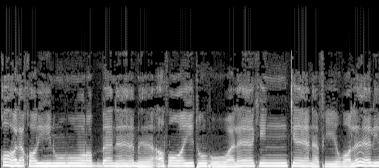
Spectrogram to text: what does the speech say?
قال قرينه ربنا ما أطويته ولكن كان في ضلال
